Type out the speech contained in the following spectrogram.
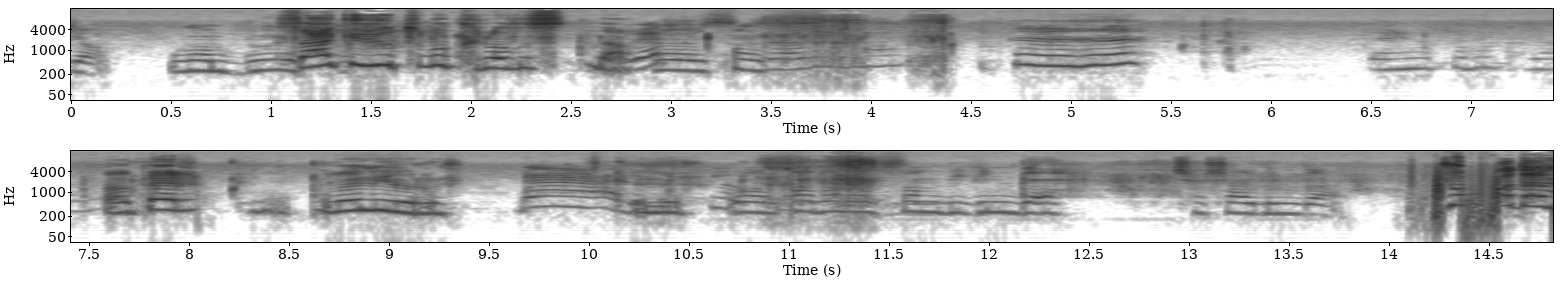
Ya, Ulan böyle. Sanki YouTube'un kralısın da. Evet. Evet sanki. Kralıyım. Hı hı. Ben YouTube'un kralı. Alper bulamıyorum Ben. kömür. Ulan adam olsam bir günde şaşardım da. Çok adam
